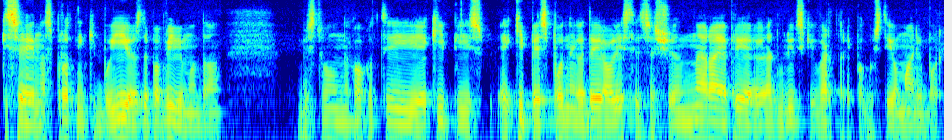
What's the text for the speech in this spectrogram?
ki se nasprotniki bojijo. Zdaj pa vidimo, da v bistvu nekako ti ekipi, ekipe iz spodnjega dela listice še najraje prijajo v ljudski vrt ali pa gostijo Maribor.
